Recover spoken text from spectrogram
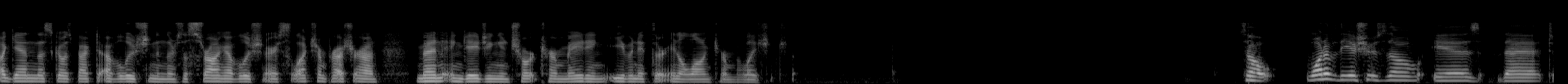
again, this goes back to evolution and there's a strong evolutionary selection pressure on men engaging in short-term mating even if they're in a long-term relationship. So one of the issues, though, is that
